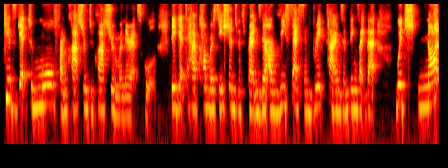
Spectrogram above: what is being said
kids get to move from classroom to classroom when they're at school. They get to have conversations with friends. There are recess and break times and things like that, which not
